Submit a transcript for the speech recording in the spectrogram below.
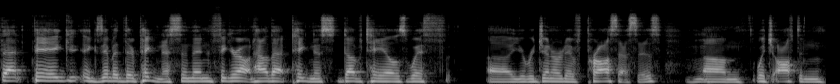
that pig exhibit their pigness, and then figure out how that pigness dovetails with uh, your regenerative processes, um, which often,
